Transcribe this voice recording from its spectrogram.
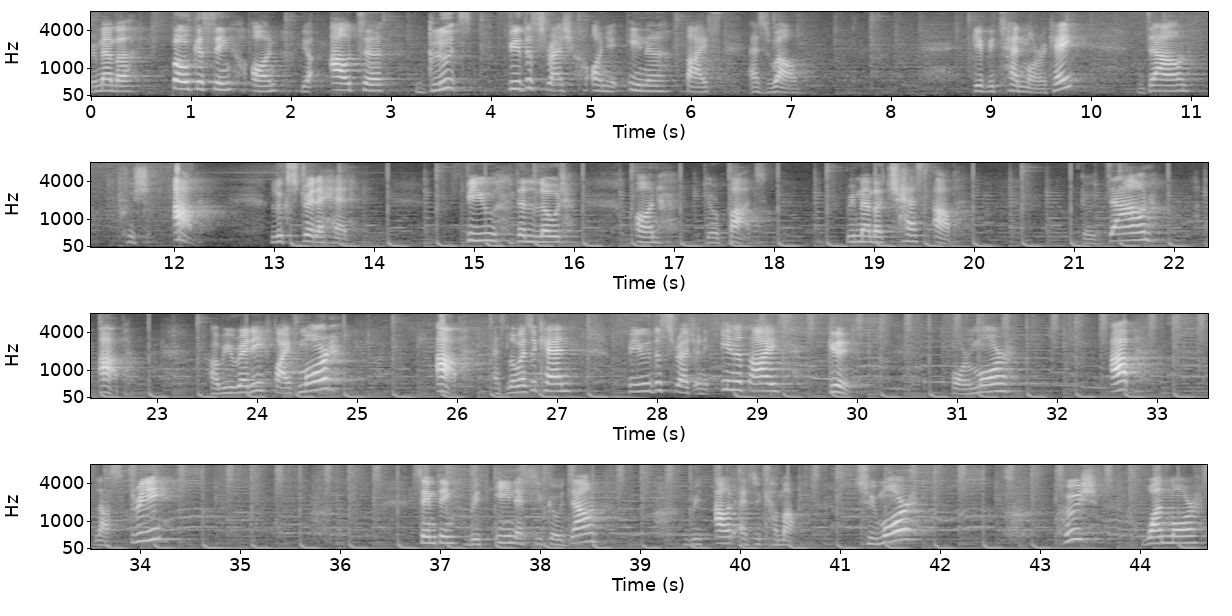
Remember, focusing on your outer glutes, feel the stretch on your inner thighs as well. Give me 10 more, okay? Down, push up. Look straight ahead. Feel the load on your butt. Remember, chest up. Go down, up. Are we ready? Five more. Up, as low as you can. Feel the stretch on the inner thighs. Good. Four more. Up. Last three. Same thing, breathe in as you go down. Breathe out as you come up. Two more. Push. One more.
